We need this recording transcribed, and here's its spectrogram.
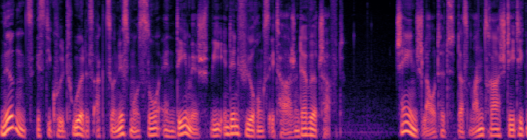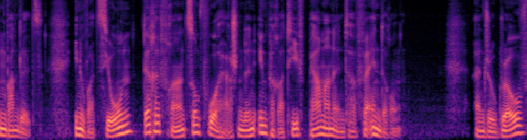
nirgends ist die Kultur des Aktionismus so endemisch wie in den Führungsetagen der Wirtschaft. Change lautet das Mantra stetigen Wandels. Innovation der Refrain zum vorherrschenden Imperativ permanenter Veränderung. Andrew Grove,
